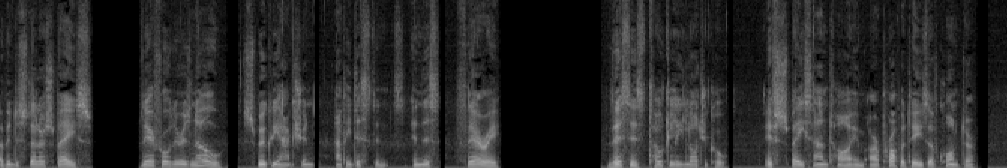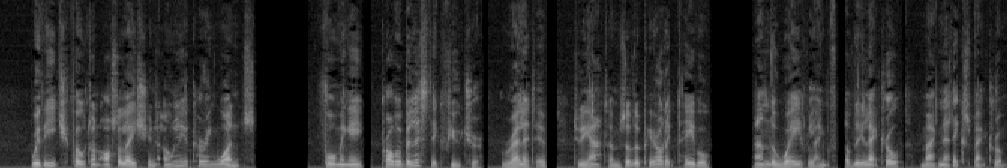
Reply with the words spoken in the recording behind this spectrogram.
of interstellar space. Therefore there is no spooky action at a distance in this theory. This is totally logical if space and time are properties of quanta, with each photon oscillation only occurring once, forming a probabilistic future relative to the atoms of the periodic table and the wavelength of the electromagnetic spectrum.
